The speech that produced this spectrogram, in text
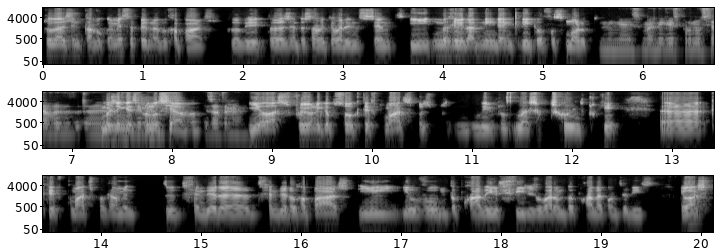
toda a gente estava com a imensa pena do rapaz, toda, toda a gente achava que ele era inocente e na realidade ninguém queria que ele fosse morto, Ninguém, mas ninguém se pronunciava. de- eh, mas ninguém se pronunciava. Exatamente. E ele acho que foi a única pessoa que teve tomates, depois no livro vais descobrindo porquê, ah, que teve tomates para realmente de- defender, a, defender o rapaz e, e levou muita porrada e os filhos levaram muita porrada à conta disso. Eu acho que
